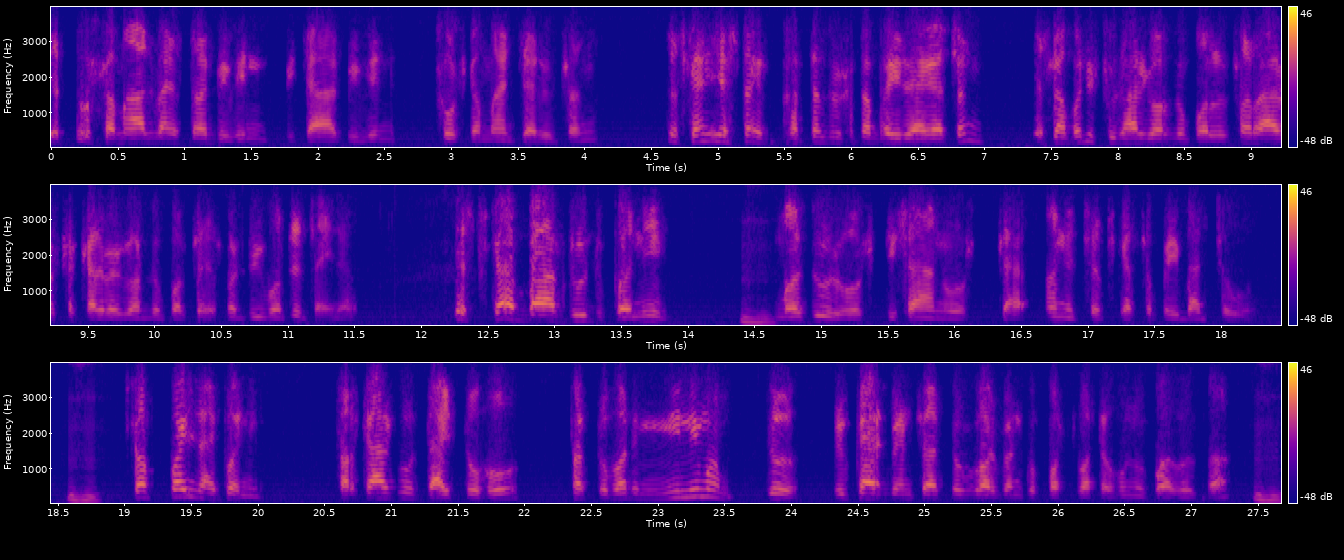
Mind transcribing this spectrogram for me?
यत्रो समाजमा यस्ता विभिन्न विचार विभिन्न सोचका मान्छेहरू छन्। त्यस कारण यस्ता घटना दुर्घटना भइरहेका छन्। यसमा पनि सुधार गर्नु पर्छ र आवश्यक कारवाही गर्नुपर्छ यसमा दुई मात्रै छैन। यसका बावजुद पनि मजदुर होस् किसान होस् अन्य क्षेत्रका सबै मान्छे उहुँ, सबैलाई पनि सरकारको दायित्व हो सक्दोभर मिनिमम जो रिक्वायरमेन्ट छ त्यो गभर्मेन्टको पक्षबाट हुनु पर्दो छ। उहुँ,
